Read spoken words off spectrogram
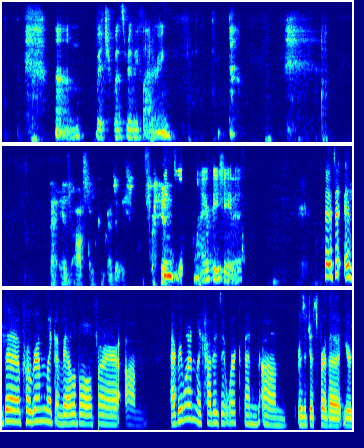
um, which was really flattering. That is awesome. Congratulations. Thank you. I appreciate it. So is, it, is the program like available for um, everyone? Like, how does it work then? Um, or is it just for the your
